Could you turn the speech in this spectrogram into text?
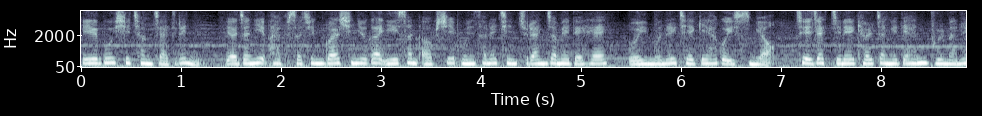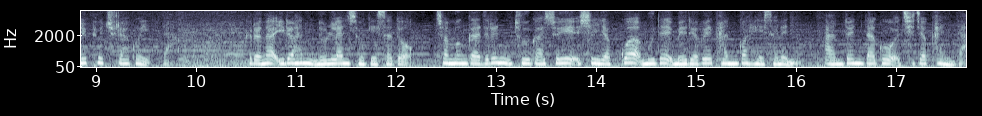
일부 시청자들은 여전히 박서진과 신유가 예선 없이 본선에 진출한 점에 대해 의문을 제기하고 있으며 제작진의 결정에 대한 불만을 표출하고 있다. 그러나 이러한 논란 속에서도 전문가들은 두 가수의 실력과 무대 매력을 간과해서는 안 된다고 지적한다.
